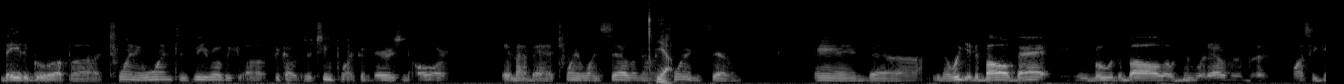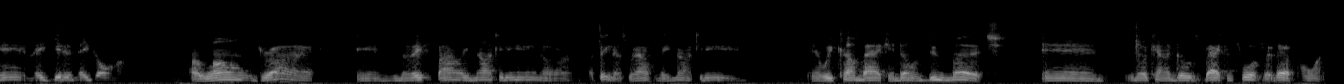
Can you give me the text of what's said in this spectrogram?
they either go up uh, 21 to zero because, uh, because of the two point conversion, or it might be at 21 seven or yeah. 20 seven, and uh, you know we get the ball back, we move the ball or do whatever, but once again they get it, they go on a long drive, and you know they finally knock it in, or I think that's what happened. They knock it in, and we come back and don't do much, and you know it kind of goes back and forth at that point.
